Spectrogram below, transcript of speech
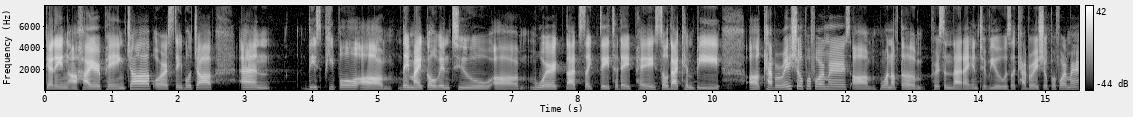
getting a higher paying job or a stable job. And these people, um, they might go into um, work that's like day-to-day pay. So that can be uh, cabaret show performers. Um, one of the person that I interviewed was a cabaret show performer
